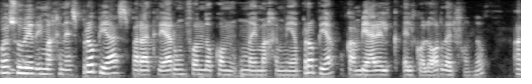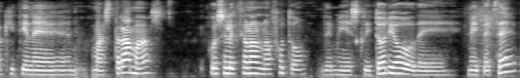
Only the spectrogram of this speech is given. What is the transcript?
puedo subir imágenes propias para crear un fondo con una imagen mía propia o cambiar el, el color del fondo. Aquí tiene más tramas, Puedo seleccionar una foto de mi escritorio o de mi PC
